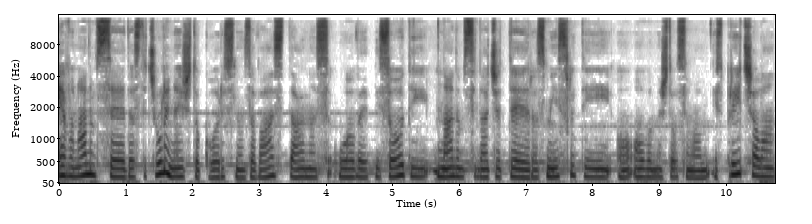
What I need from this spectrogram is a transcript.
Evo, nadam se da ste čuli nešto korisno za vas danas u ovoj epizodi. Nadam se da ćete razmisliti o ovome što sam vam ispričala.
